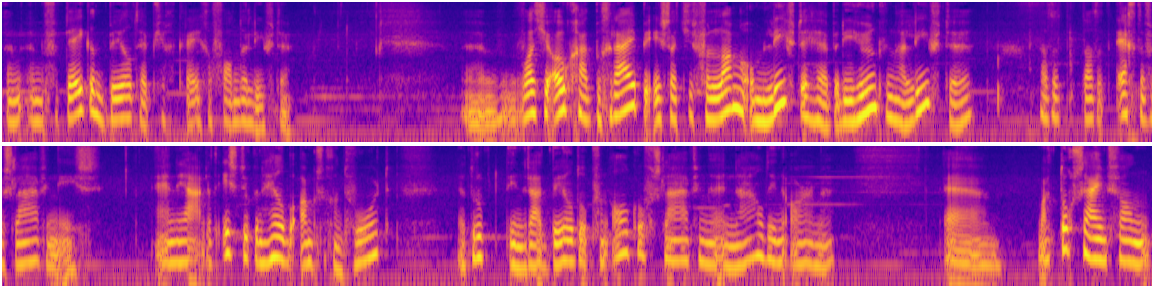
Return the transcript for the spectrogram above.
een, een vertekend beeld heb je gekregen van de liefde. Uh, wat je ook gaat begrijpen is dat je verlangen om liefde hebben, die hunking naar liefde, dat het, dat het echt een verslaving is. En ja, dat is natuurlijk een heel beangstigend woord. Het roept inderdaad beelden op van alcoholverslavingen en naalden in de armen. Uh, maar toch zijn, van,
